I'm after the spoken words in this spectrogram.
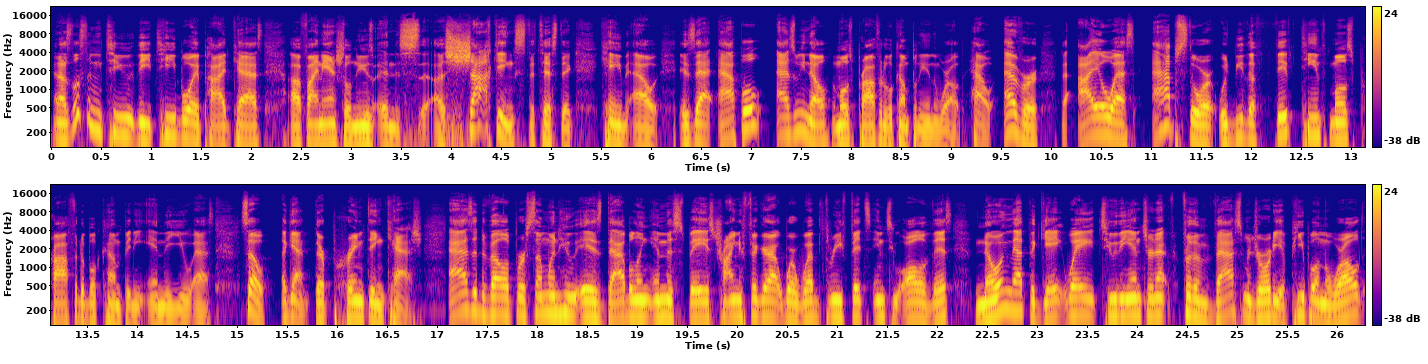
And I was listening to the T Boy podcast, uh, Financial News, and a shocking statistic came out is that Apple, as we know, the most profitable company in the world. However, the iOS App Store would be the 15th most profitable company in the US. So, again, they're printing cash. As a developer, someone who is dabbling in the space, trying to figure out where Web3 fits into all of this, knowing that the gateway to the internet for the vast majority of people in the world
